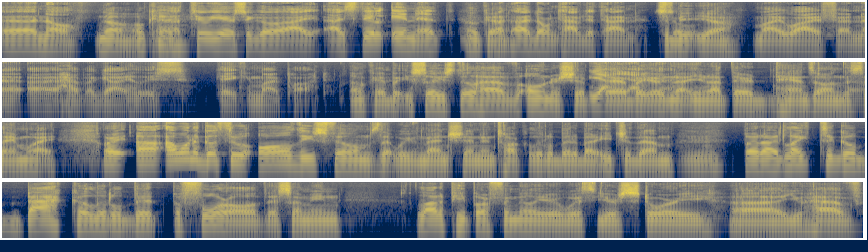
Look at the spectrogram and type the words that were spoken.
Uh, no, No, okay. Uh, two years ago, I I still in it, Okay. but I don't have the time. To so be- yeah. my wife and uh, I have a guy who is taking my part. Okay, but so you still have ownership Yeah, there, yeah, but you're yeah. not you're not there hands on the same way. All right, uh, I want to go through all these films that we've mentioned and talk a little bit about each of them. Mm-hmm. But I'd like to go back a little bit before all of this. I mean, a lot of people are familiar with your story. Uh, you have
